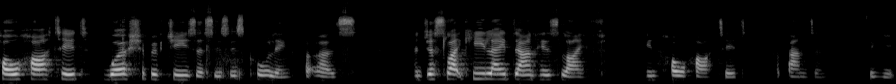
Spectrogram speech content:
Wholehearted worship of Jesus is his calling for us. And just like he laid down his life in wholehearted abandon for you.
